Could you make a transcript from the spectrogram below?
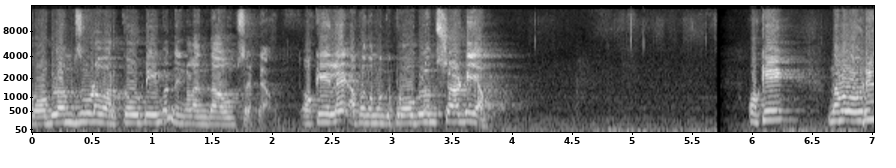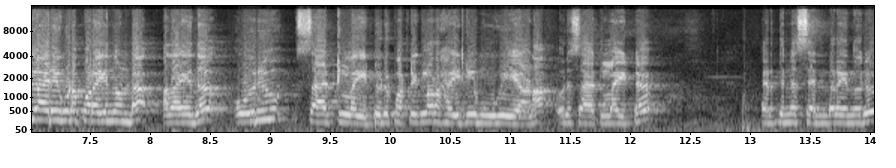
പ്രോബ്ലംസ് ഇവിടെ വർക്ക്ഔട്ട് ചെയ്യുമ്പോൾ നിങ്ങൾ എന്താവും? സെറ്റ് ആവും. ഓക്കെ അല്ലേ? അപ്പൊ നമുക്ക് പ്രോബ്ലം സ്റ്റാർട്ട് ചെയ്യാം. ഓക്കെ നമ്മൾ ഒരു കാര്യം കൂടെ പറയുന്നുണ്ട്. അതായത് ഒരു സാറ്റലൈറ്റ് ഒരു പർട്ടിക്കുലർ ഹൈറ്റിൽ മൂവ് ചെയ്യാണ്. ഒരു സാറ്റലൈറ്റ് എർത്തിന്റെ സെന്ററിൽ ഒരു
